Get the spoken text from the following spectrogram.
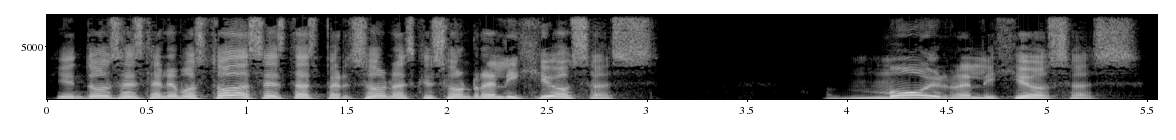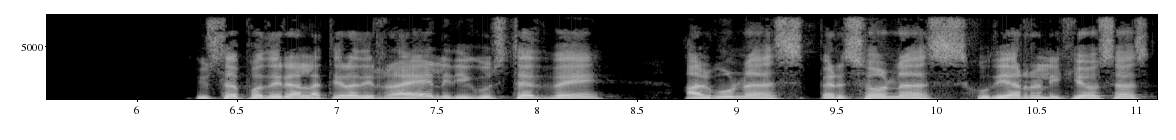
Y entonces tenemos todas estas personas que son religiosas, muy religiosas. Y usted puede ir a la tierra de Israel y digo, usted ve algunas personas judías religiosas,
